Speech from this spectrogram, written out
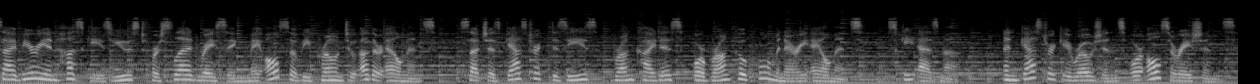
Siberian Huskies used for sled racing may also be prone to other ailments, such as gastric disease, bronchitis, or bronchopulmonary ailments, ski asthma, and gastric erosions or ulcerations.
